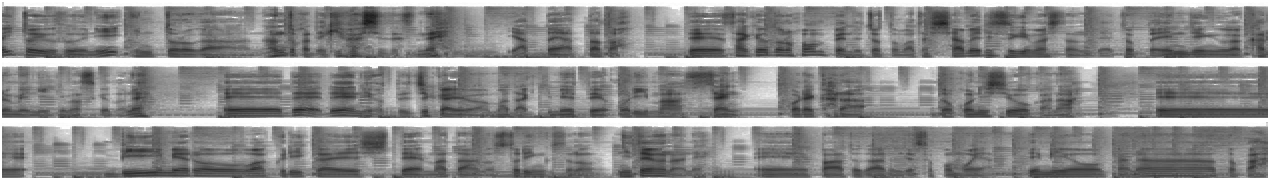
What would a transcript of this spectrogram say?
はいというふうにイントロがなんとかできましてですね。やったやったと。で先ほどの本編でちょっと私喋りすぎましたんでちょっとエンディングが軽めにいきますけどね、えー、で例によって次回はまだ決めておりません。これからどこにしようかな。えー、B メロは繰り返してまたあのストリングスの似たようなね、えー、パートがあるんでそこもやってみようかなとか、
